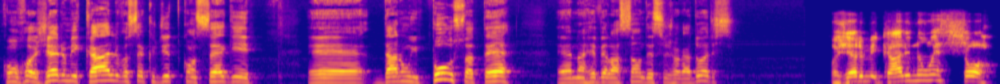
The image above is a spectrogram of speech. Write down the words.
Com o Rogério Micali, você acredita que consegue é, dar um impulso até é, na revelação desses jogadores? Rogério Micali não é só,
